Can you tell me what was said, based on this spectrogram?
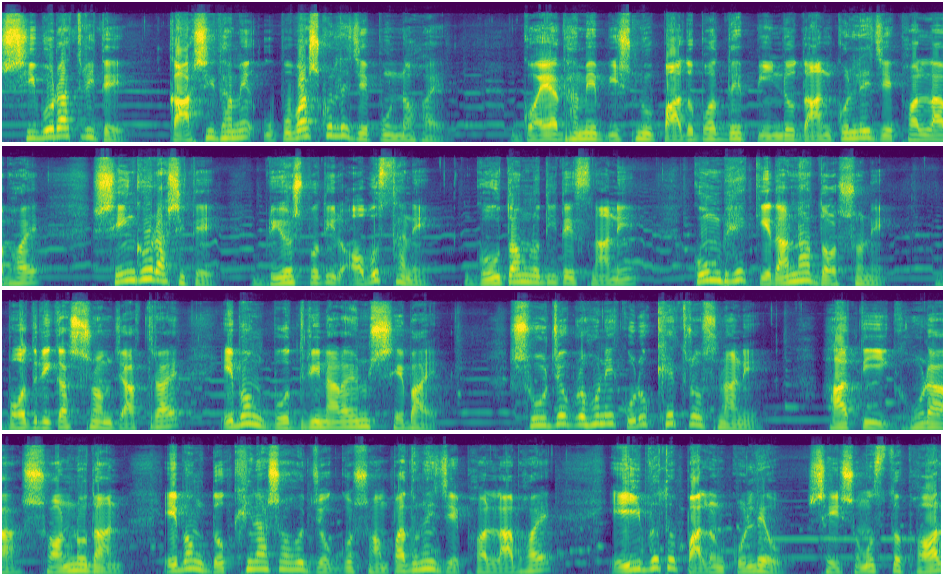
শিবরাত্রিতে কাশীধামে উপবাস করলে যে পুণ্য হয়। গয়াধামে বিষ্ণু পাদপদ্মে পিণ্ড দান করলে যে ফল লাভ হয়। সিংহ রাশিতে বৃহস্পতির অবস্থানে গৌতম নদীতে স্নানে, কুম্ভে কেদারনাথ দর্শনে, বদ্রিকাশ্রম যাত্রায় এবং বদ্রীনারায়ণ সেবায়, সূর্যগ্রহণে কুরুক্ষেত্র স্নানে, হাতি, ঘোড়া, স্বর্ণদান এবং দক্ষিণাসহ যজ্ঞ সম্পাদনে যে ফল লাভ হয়, এই ব্রত পালন করলেও সেই সমস্ত ফল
